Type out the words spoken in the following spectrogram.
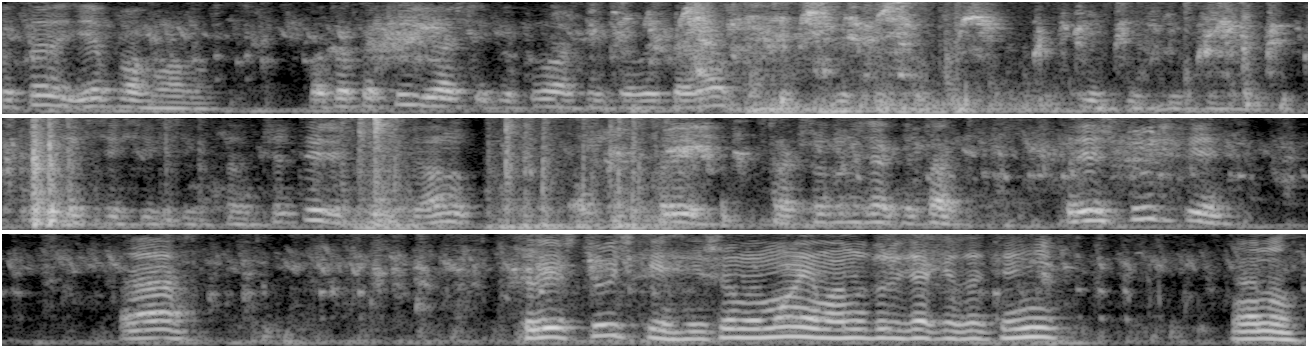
Оце, є погано. От такі ящики класні. Тих-тих-тих. Так, 4 штучки. А ну, три. Так, що, друзяки, так. Три штучки. А, Три штучки. І що ми маємо? А ну, друзяки, зацініть. А ну.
